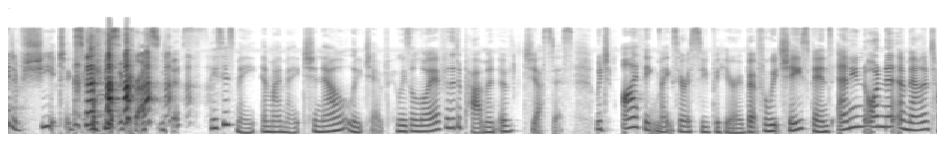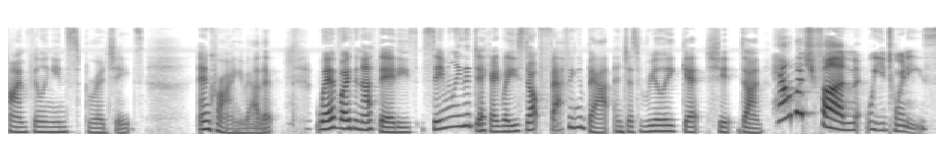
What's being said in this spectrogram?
decade of shit. Excuse the crassness. This is me and my mate Chanel Lucev, who is a lawyer for the Department of Justice, which I think makes her a superhero, but for which she spends an inordinate amount of time filling in spreadsheets and crying about it. We're both in our 30s, seemingly the decade where you stop faffing about and just really get shit done. How much fun were your 20s?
